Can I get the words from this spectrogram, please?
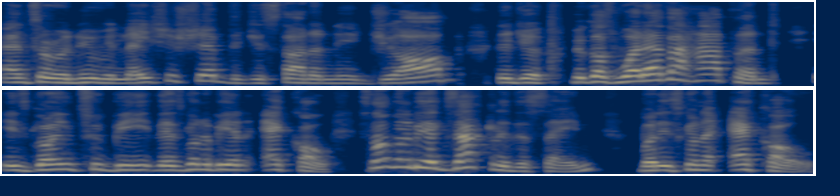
enter a new relationship? Did you start a new job? Did you because whatever happened is going to be there's going to be an echo. It's not going to be exactly the same, but it's going to echo.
